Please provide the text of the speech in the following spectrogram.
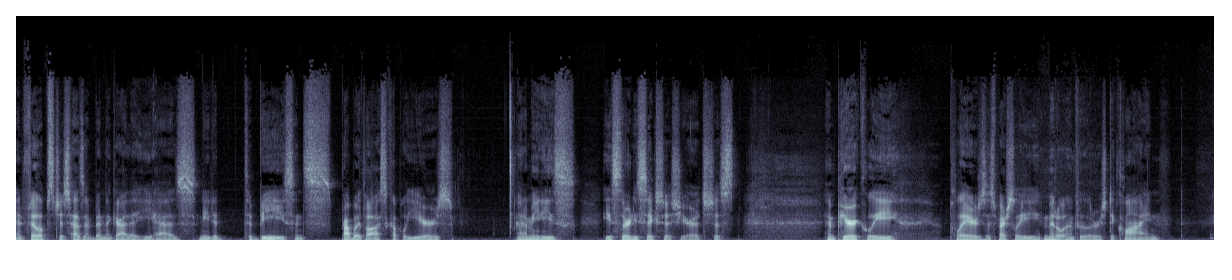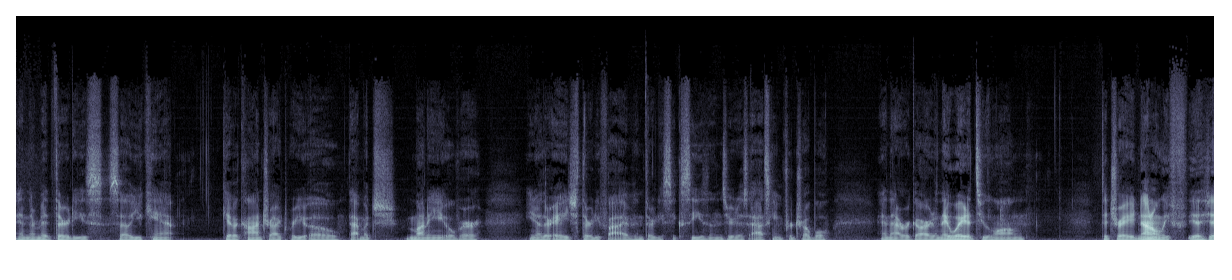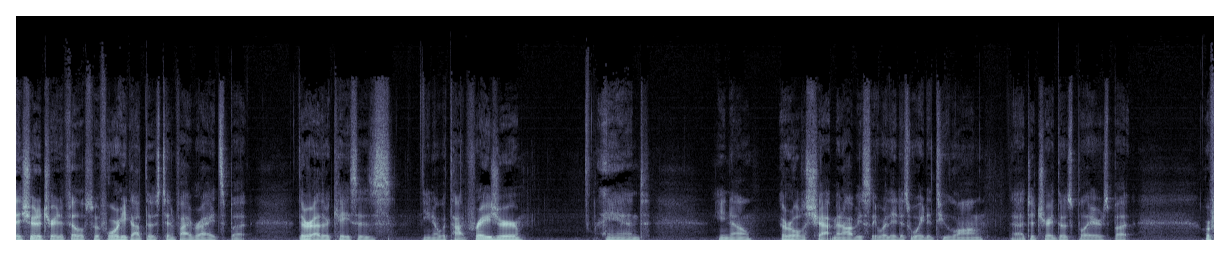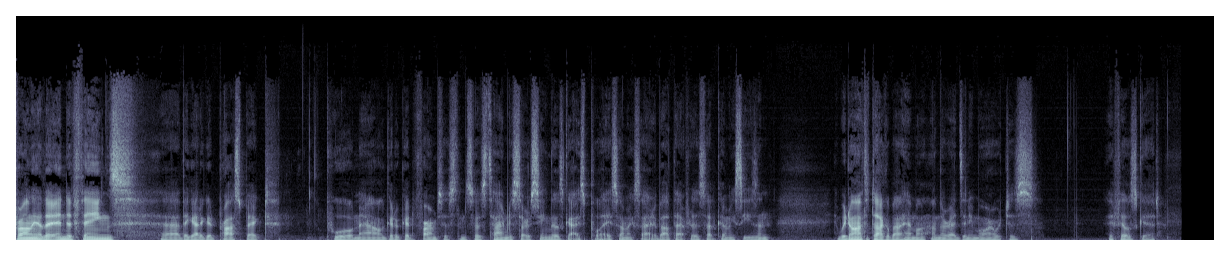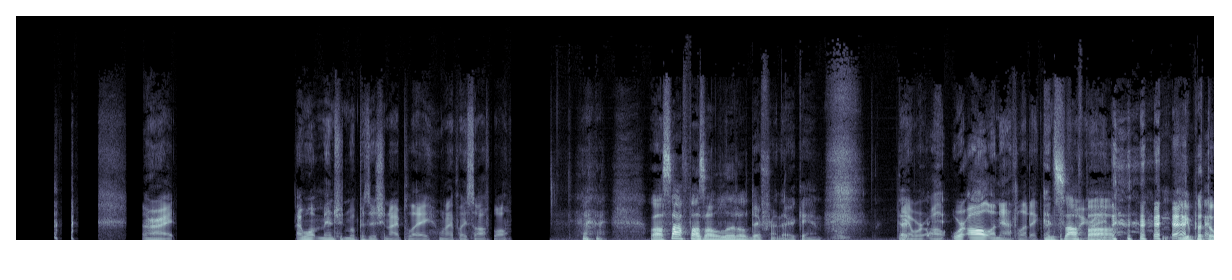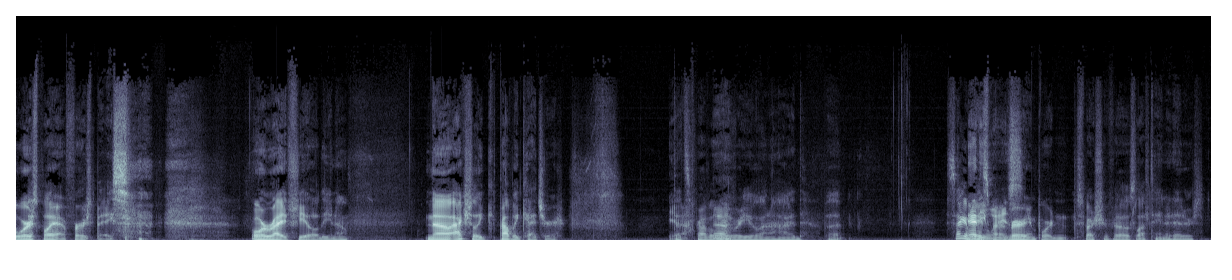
And Phillips just hasn't been the guy that he has needed to be since probably the last couple years. And I mean, he's he's 36 this year. It's just empirically, players, especially middle infielders, decline in their mid 30s. So you can't give a contract where you owe that much money over you know their age 35 and 36 seasons. You're just asking for trouble in that regard. And they waited too long to trade. Not only they should have traded Phillips before he got those 10-5 rights but there are other cases you know with Todd Frazier and you know Aroldis Chapman obviously where they just waited too long uh, to trade those players. But we're finally at the end of things uh, they got a good prospect pool now, get a good farm system, so it's time to start seeing those guys play. So I'm excited about that for this upcoming season. And we don't have to talk about him on the Reds anymore, which is it feels good. All right. I won't mention what position I play when I play softball. well, softball's a little different there, Cam. There- yeah, we're all we're all unathletic. in the point, softball, right? you put the worst player at first base or right field, you know. No, actually, probably catcher. Yeah. That's probably Yeah. where you want to hide. But second basemen are very important, especially for those left-handed hitters.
